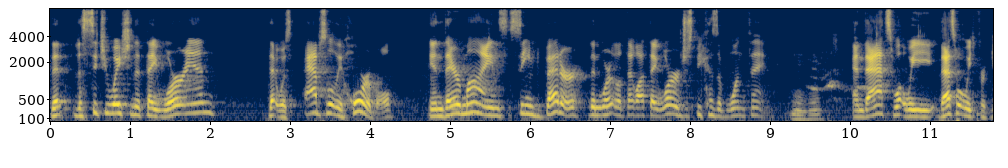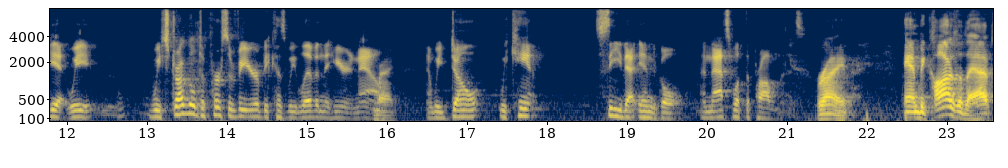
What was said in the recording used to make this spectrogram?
that the situation that they were in that was absolutely horrible in their minds seemed better than what they were just because of one thing. Mm-hmm. And that's what we that's what we forget. We we struggle to persevere because we live in the here and now. Right. And we don't we can't see that end goal. And that's what the problem is. Right. And because of that,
